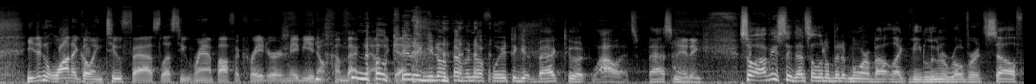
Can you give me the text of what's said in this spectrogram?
you didn't want it going too fast, lest you ramp off a crater and maybe you don't come back no down again. No kidding, you don't have enough weight to get back to it. Wow, that's fascinating. So obviously that's a little little bit more about like the lunar rover itself,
